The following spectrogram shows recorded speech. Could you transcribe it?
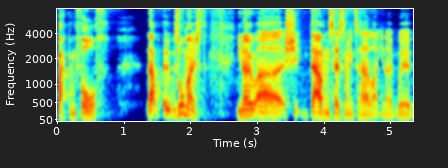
back and forth. That it was almost, you know, uh, she, Dowden says something to her like, you know, we're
